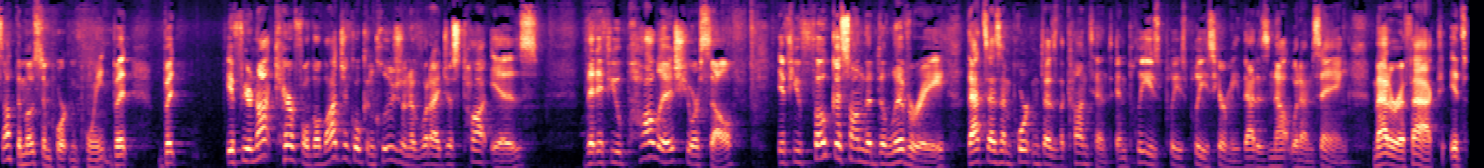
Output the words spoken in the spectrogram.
it's not the most important point, but but if you're not careful, the logical conclusion of what I just taught is that if you polish yourself, if you focus on the delivery, that's as important as the content. And please, please, please hear me. That is not what I'm saying. Matter of fact, it's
